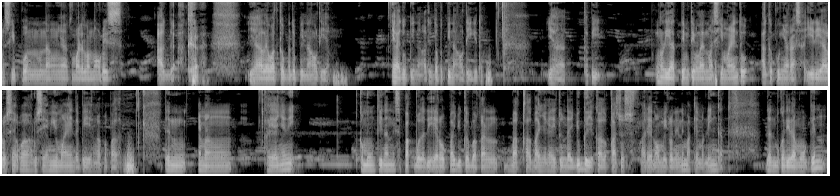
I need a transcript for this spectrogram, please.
Meskipun menangnya kemarin lawan Norwich agak-agak ya lewat ke bantu penalti ya. Ya adu penalti dapat penalti gitu. Ya tapi ngelihat tim-tim lain masih main tuh agak punya rasa iri harusnya wah harus MU main tapi ya nggak apa-apa lah. Dan emang kayaknya nih kemungkinan nih sepak bola di Eropa juga bakal bakal banyak yang ditunda juga ya kalau kasus varian Omicron ini makin meningkat. Dan bukan tidak mungkin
